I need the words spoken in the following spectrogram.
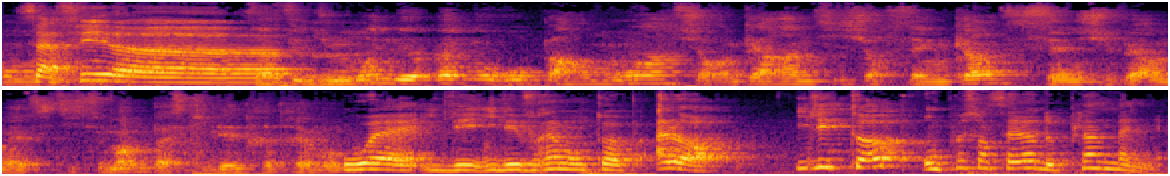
on- ça fait. euh, ça fait du moins de 1 euro par mois sur un garantie sur 5 ans. C'est un super investissement parce qu'il est très très beau. Ouais, il est, il est vraiment top. Alors, il est top, on peut s'en servir de plein de manières.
